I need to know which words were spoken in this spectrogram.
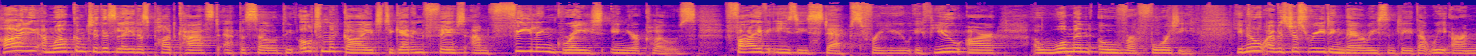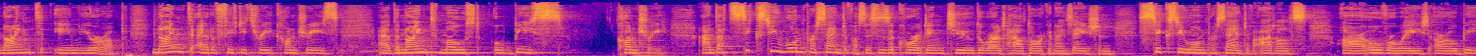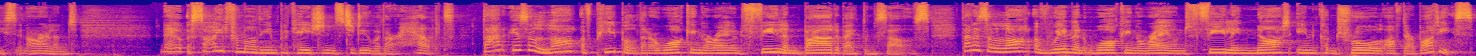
Hi, and welcome to this latest podcast episode the ultimate guide to getting fit and feeling great in your clothes. Five easy steps for you if you are a woman over 40. You know, I was just reading there recently that we are ninth in Europe, ninth out of 53 countries, uh, the ninth most obese country. And that 61% of us, this is according to the World Health Organization, 61% of adults are overweight or obese in Ireland. Now, aside from all the implications to do with our health, that is a lot of people that are walking around feeling bad about themselves. That is a lot of women walking around feeling not in control of their bodies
